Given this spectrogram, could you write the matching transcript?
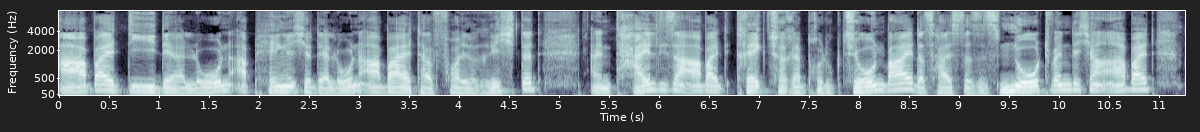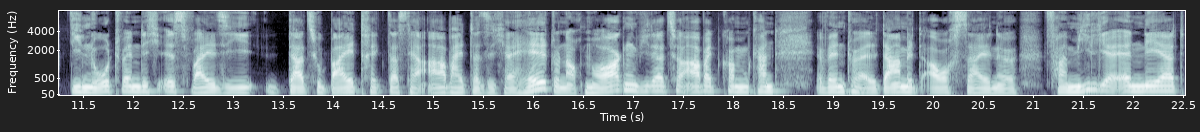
Arbeit, die der Lohnabhängige, der Lohnarbeiter vollrichtet, ein Teil dieser Arbeit trägt zur Reproduktion bei, das heißt, das ist notwendige Arbeit, die notwendig ist, weil sie dazu beiträgt, dass der Arbeiter sich erhält und auch morgen wieder zur Arbeit kommen kann, eventuell damit auch seine Familie ernährt,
